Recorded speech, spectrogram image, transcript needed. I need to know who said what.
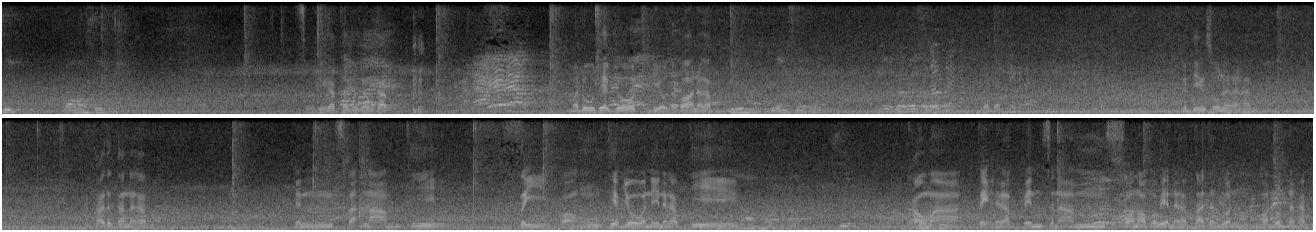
Speaker 1: สิบต่อสิบ
Speaker 2: สวัสดีครับท่านผู้ชมครับ มาดูเทพโยธเดี่ยวตะก้อนะครับ
Speaker 1: ยืนเตือนเสือครับเลือกเดินได้สือ
Speaker 2: ขึ้นที่ศูนย์เลยนะครับทักทายทุกท่านนะครับ เป็นสนามที่สี่ของเทพโยวันนี้นะครับที่ เข้ามาเตะนะครับ เป็นสนามสอนอประเวศนะครับ ใต้ทางด่วนอ่อนนุชนะครับ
